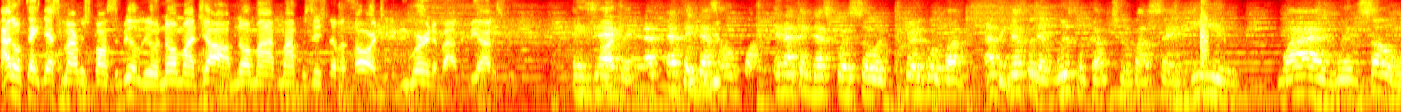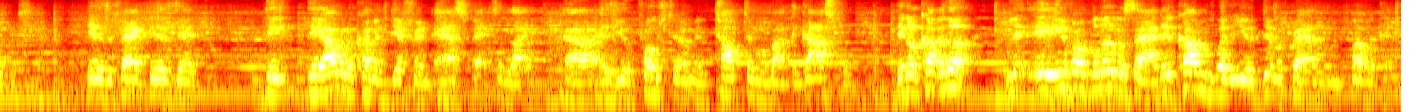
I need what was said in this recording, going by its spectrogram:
I don't think that's my responsibility or nor my job, nor my, my position of authority to be worried about, to be honest with you. Exactly. I, I think that's the whole. And I think that's what's so critical about, I think that's what that wisdom comes to about saying he is wise wins souls, is the fact is that they, they are going to come in different aspects of life. Uh, as you approach them and talk to them about the gospel, they're going to come, look, even from a political side, they come whether you're a Democrat or Republican.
